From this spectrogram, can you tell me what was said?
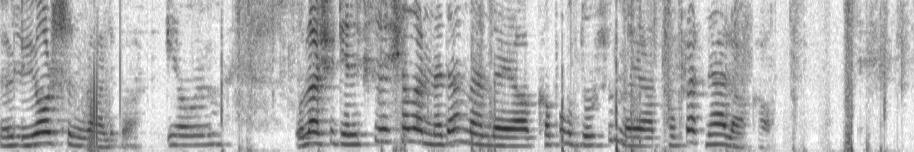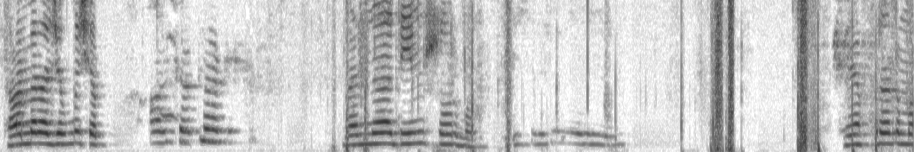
Ölüyorsun galiba. Yorum. Ulan şu gereksiz eşyalar neden bende ya? Kapalı dursun da ya. Toprak ne alaka? Tamam ben acıkmışım. Abi sen neredesin? Ben neredeyim sorma. Şöyle fırınımı,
